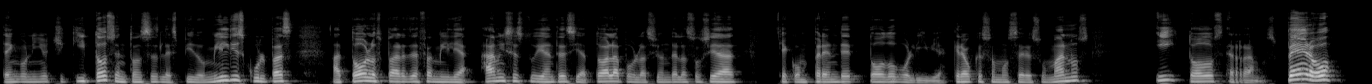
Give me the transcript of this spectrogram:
Tengo niños chiquitos, entonces les pido mil disculpas a todos los padres de familia, a mis estudiantes y a toda la población de la sociedad que comprende todo Bolivia. Creo que somos seres humanos y todos erramos. Pero,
